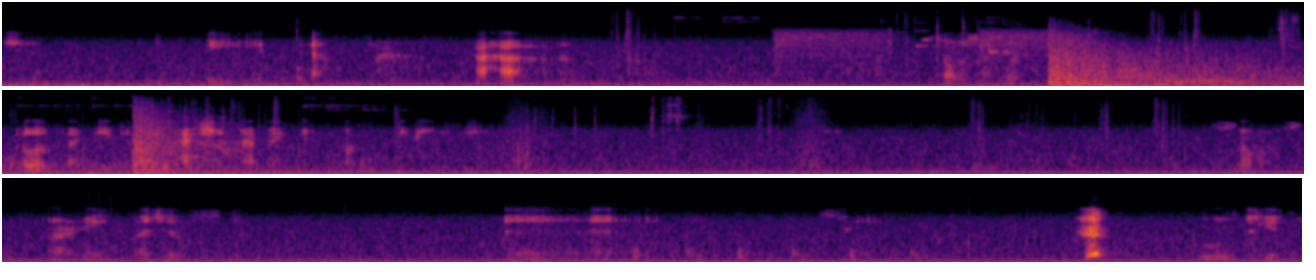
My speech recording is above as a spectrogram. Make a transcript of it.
can be F. Haha. It's almost like I love the fact that you can have action mapping on the PC. So, alright, let's just. Uh, let's see. ooh, excuse me.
